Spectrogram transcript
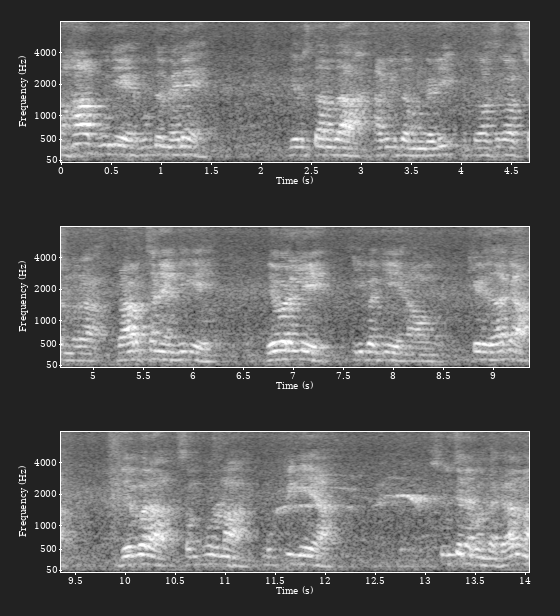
ಮಹಾಪೂಜೆ ಮುಗ್ದ ಮೇಲೆ ದೇವಸ್ಥಾನದ ಆಡಳಿತ ಮಂಡಳಿ ಮತ್ತು ವಾಸವಾಶ್ರಮರ ಪ್ರಾರ್ಥನೆಯೊಂದಿಗೆ ದೇವರಲ್ಲಿ ಈ ಬಗ್ಗೆ ನಾವು ಕೇಳಿದಾಗ ದೇವರ ಸಂಪೂರ್ಣ ಒಪ್ಪಿಗೆಯ ಸೂಚನೆ ಬಂದ ಕಾರಣ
